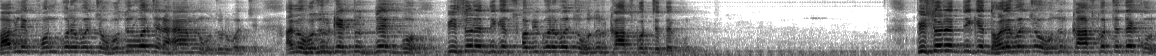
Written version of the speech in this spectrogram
পাবলিক ফোন করে বলছে, হুজুর বলছে না? হ্যাঁ আমি হুজুর বলছি। আমি হুজুরকে একটু দেখব। পিছনের দিকে ছবি করে বলছে, হুজুর কাজ করছে, দেখুন। পিছনের দিকে ধরে বলছে, হুজুর কাজ করছে, দেখুন।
